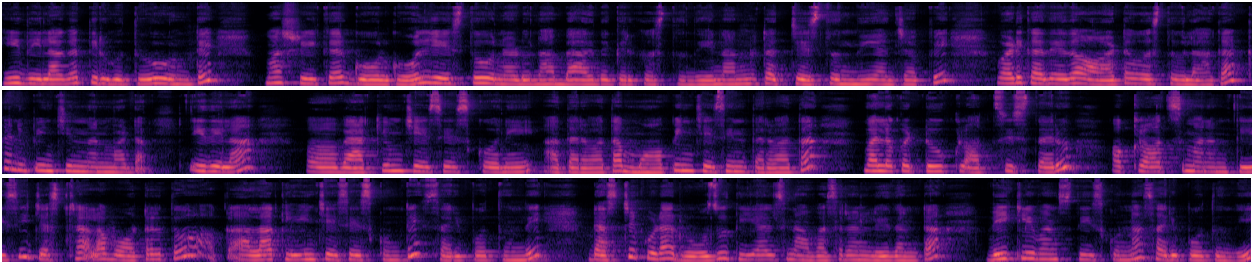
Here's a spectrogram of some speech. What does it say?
ఇది ఇలాగా తిరుగుతూ ఉంటే మా శ్రీకర్ గోల్ గోల్ చేస్తూ ఉన్నాడు. నా బ్యాగ్ దగ్గరికి వస్తుంది నన్ను టచ్ చేస్తుంది అని చెప్పి వాడికి అదేదో ఆట వస్తువులాగా కనిపించిందనమాట. ఇది ఇలా వ్యాక్యూమ్ చేసేసుకొని ఆ తర్వాత మాపింగ్ చేసిన తర్వాత వాళ్ళు ఒక టూ క్లాత్స్ ఇస్తారు. ఆ క్లాత్స్ మనం తీసి జస్ట్ అలా వాటర్తో అలా క్లీన్ చేసేసుకుంటే సరిపోతుంది. డస్ట్ కూడా రోజు తీయాల్సిన అవసరం లేదంట. వీక్లీ వన్స్ తీసుకున్నా సరిపోతుంది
